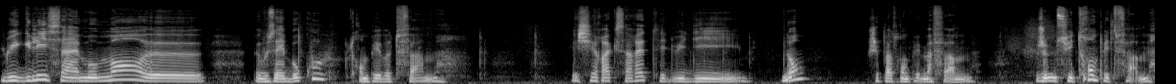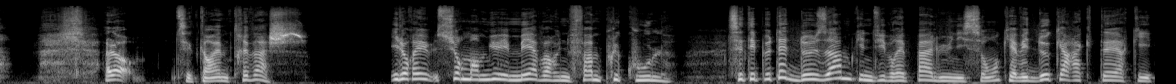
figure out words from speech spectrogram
lui glisse à un moment euh, Mais vous avez beaucoup trompé votre femme. Et Chirac s'arrête et lui dit Non, j'ai pas trompé ma femme. Je me suis trompé de femme. Alors, c'est quand même très vache. Il aurait sûrement mieux aimé avoir une femme plus cool. C'était peut-être deux âmes qui ne vibraient pas à l'unisson, qui avaient deux caractères qui,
